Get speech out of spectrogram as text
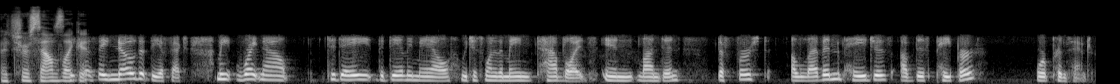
It sure sounds like because it. Because they know that the effect. I mean, right now, today, the Daily Mail, which is one of the main tabloids in London, the first 11 pages of this paper were Prince Andrew.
